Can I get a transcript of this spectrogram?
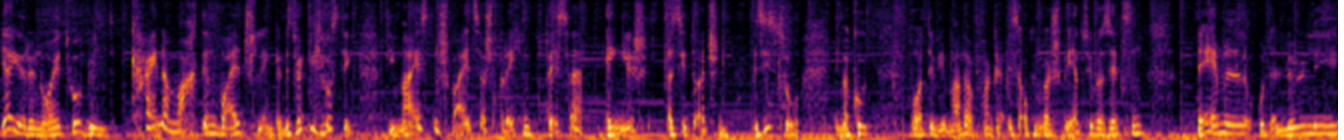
ja, ihre neue Tour Wild. Keiner macht den Wildschlenker. Das ist wirklich lustig. Die meisten Schweizer sprechen besser Englisch als die Deutschen. Es ist so. Immer gut, Worte wie Motherfucker ist auch immer schwer zu übersetzen. Dämel oder Löli.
